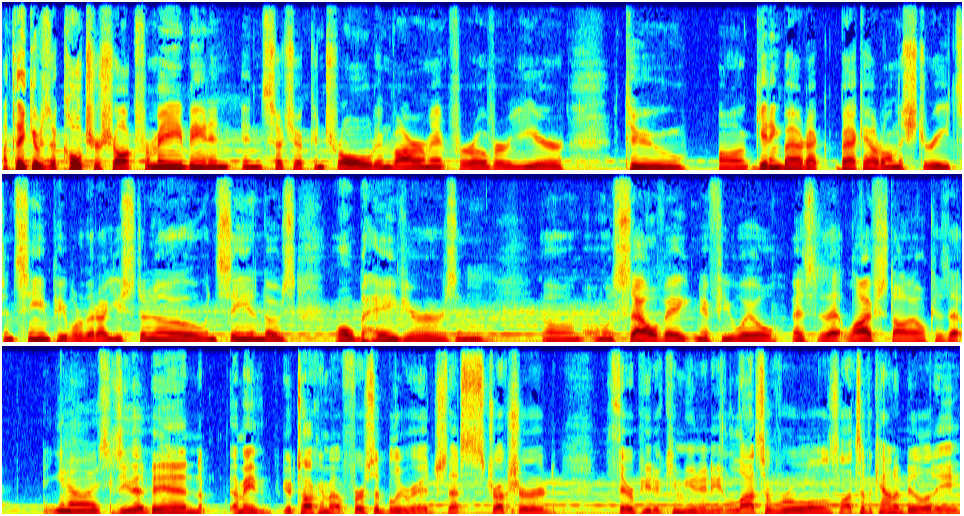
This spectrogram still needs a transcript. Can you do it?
I think it was a culture shock for me being in, in such a controlled environment for over a year to uh, getting back back out on the streets and seeing people that I used to know and seeing those old behaviors and mm. Um, almost salivating, if you will, as to that lifestyle because that you know it's. because you had been. I mean, you're talking about first at Blue Ridge. That's structured therapeutic community, lots of rules, lots of accountability.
